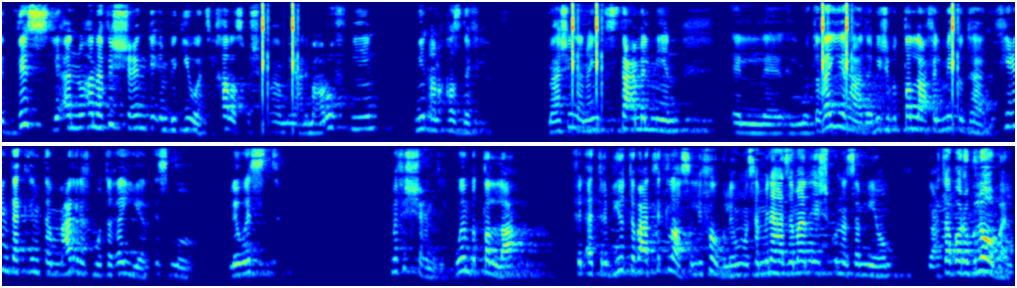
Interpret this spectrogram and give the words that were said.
ال this لأنه أنا فيش عندي ambiguity. خلص مش يعني معروف مين مين أنا قصدي فيه. ماشي؟ لأنه هي بتستعمل مين؟ المتغير هذا. بيجي بتطلع في ال method هذه. في عندك أنت معرف متغير اسمه lowest؟ ما فيش عندي. وين بتطلع؟ في ال attribute تبعت ال class اللي فوق اللي هم سميناها زمان إيش كنا نسميهم؟ يعتبروا global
